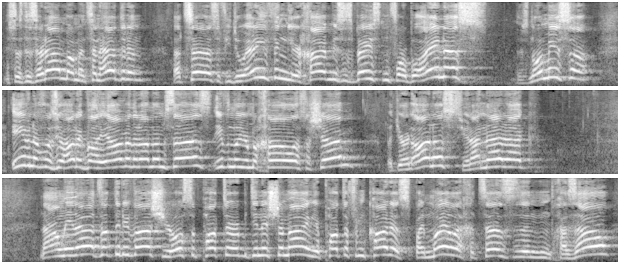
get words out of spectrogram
He says there's a Rambam in Sanhedrin that says if you do anything your chayv misas based for bo'enas, there's no misa. Even if it was your harik the Rambam says, even though you're mechal as Hashem, but you're an honest, you're not narag. Not only that, the Rivash, you're also potter b'din shemayim, you're potter from Kadas. By Moilech, it says in Chazal,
